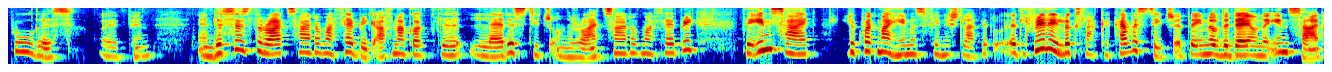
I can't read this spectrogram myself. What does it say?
pull this open. And this is the right side of my fabric. I've now got the ladder stitch on the right side of my fabric. The inside look what my hem is finished like. It, it really looks like a cover stitch at the end of the day on the inside.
